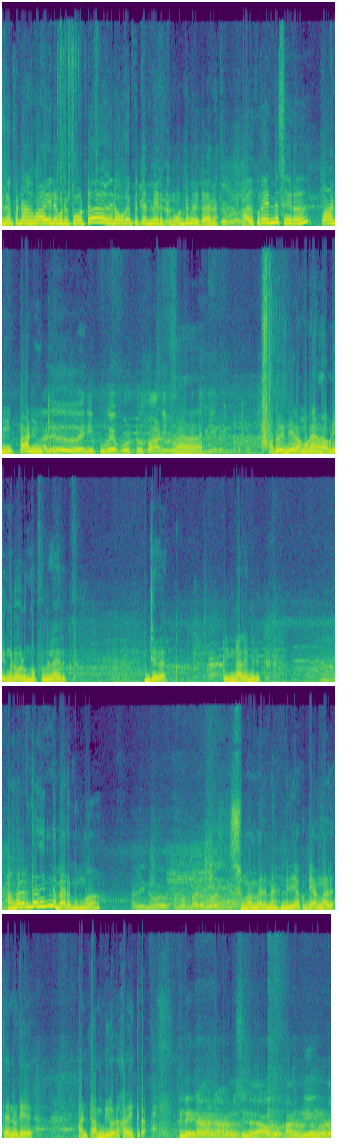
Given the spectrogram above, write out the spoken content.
இது இப்போ நாங்கள் வாயில் இப்படி போட்டால் இதில் உரைப்புத்தன்மை இருக்கு ஒன்றுமே இருக்கா அது அப்புறம் என்ன செய்யறது பானி பானி ஊற்று புகை போட்டு பானி. அப்போ இங்கே வாங்க பாருங்க அப்படி எங்களோட ஒழுங்கா ஃபுல்லாக இருக்குது இங்கே வேறு இப்போ இங்காலையும் இருக்குது அங்கால வந்து அது என்ன மரமுங்க சும்மா மரமா லிதியா குட்டி அங்கால தன்னுடைய அன் தம்பியோட கதைக்கிறான். இன்றைய நாள் நாங்கள் சின்னதாக ஒரு காணொளி உங்களோட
